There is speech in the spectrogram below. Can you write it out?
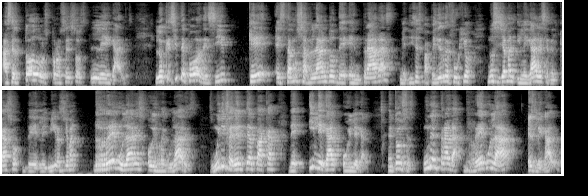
hacer todos los procesos legales. Lo que sí te puedo decir que estamos hablando de entradas, me dices, para pedir refugio, no se llaman ilegales, en el caso de la inmigración se llaman regulares o irregulares. Es muy diferente, alpaca, de ilegal o ilegal. Entonces, una entrada regular es legal,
